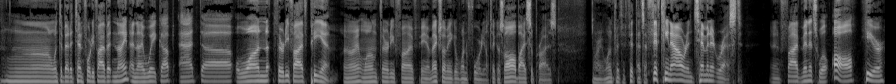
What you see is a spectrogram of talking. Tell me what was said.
Uh, went to bed at 10:45 at night and I wake up at uh 1:35 p.m. All right, 1:35 p.m. Actually, I'll make it 1:40. I'll take us all by surprise. All right, one for the. That's a 15 hour and 10 minute rest. And in 5 minutes we'll all hear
